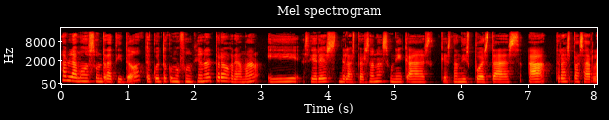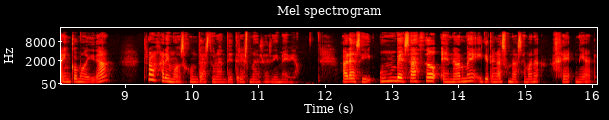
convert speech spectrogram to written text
Hablamos un ratito, te cuento cómo funciona el programa y si eres de las personas únicas que están dispuestas a traspasar la incomodidad, trabajaremos juntas durante tres meses y medio. Ahora sí, un besazo enorme y que tengas una semana genial.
